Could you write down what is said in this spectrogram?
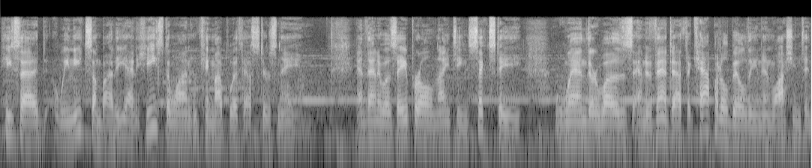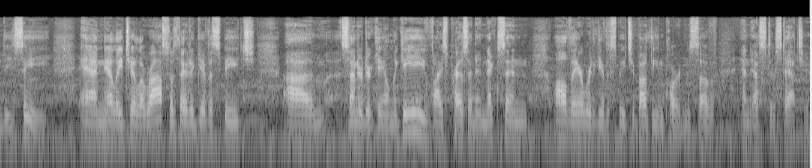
he said, we need somebody, and he's the one who came up with Esther's name. And then it was April 1960 when there was an event at the Capitol building in Washington, D.C. And Nellie Tayloe Ross was there to give a speech. Um, Senator Gale McGee, Vice President Nixon, all there were to give a speech about the importance of an Esther statue.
